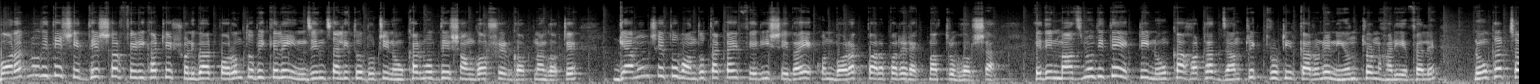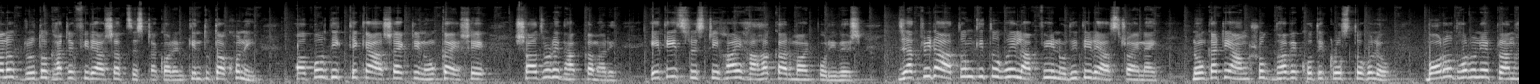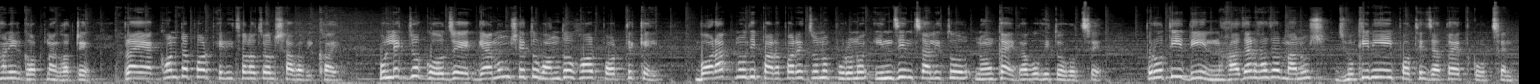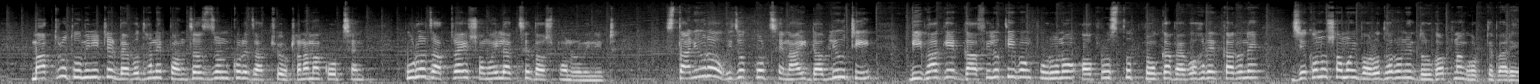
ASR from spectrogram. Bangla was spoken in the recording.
বরাক নদীতে সিদ্ধেশ্বর ফেরিঘাটে শনিবার পরন্ত বিকেলে ইঞ্জিন চালিত দুটি নৌকার মধ্যে সংঘর্ষের ঘটনা ঘটে। গ্যামন সেতু বন্ধ থাকায় ফেরি সেবায় এখন বরাক পারাপারের একমাত্র ভরসা। এদিন মাঝনদীতে একটি নৌকা হঠাৎ যান্ত্রিক ত্রুটির কারণে নিয়ন্ত্রণ হারিয়ে ফেলে। নৌকার চালক দ্রুত ঘাটে ফিরে আসার চেষ্টা করেন, কিন্তু তখনই অপর দিক থেকে আসা একটি নৌকা এসে সজোরে ধাক্কা মারে। এতেই সৃষ্টি হয় হাহাকারময় পরিবেশ। যাত্রীরা আতঙ্কিত হয়ে লাফিয়ে নদী তীরে আশ্রয় নেয়। নৌকাটি আংশিকভাবে ক্ষতিগ্রস্ত হলেও বড় ধরনের প্রাণহানির ঘটনা ঘটে। প্রায় এক ঘণ্টা পর ফেরি চলাচল স্বাভাবিক হয়। উল্লেখযোগ্য যে গ্যামন সেতু বন্ধ হওয়ার পর থেকে বরাক নদী পারাপারের জন্য পুরনো ইঞ্জিন চালিত নৌকায় ব্যবহৃত হচ্ছে। প্রতিদিন হাজার হাজার মানুষ ঝুঁকি নিয়ে এই পথে যাতায়াত করছেন। মাত্র দু মিনিটের ব্যবধানে পঞ্চাশ জন করে যাত্রী ওঠানামা করছেন। পুরো যাত্রায় সময় লাগছে দশ পনেরো মিনিট। স্থানীয়রা অভিযোগ করছেন, আইডব্লিউটি বিভাগের গাফিলতি এবং পুরনো অপ্রস্তুত নৌকা ব্যবহারের কারণে যে কোনো সময় বড় ধরনের দুর্ঘটনা ঘটতে পারে।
